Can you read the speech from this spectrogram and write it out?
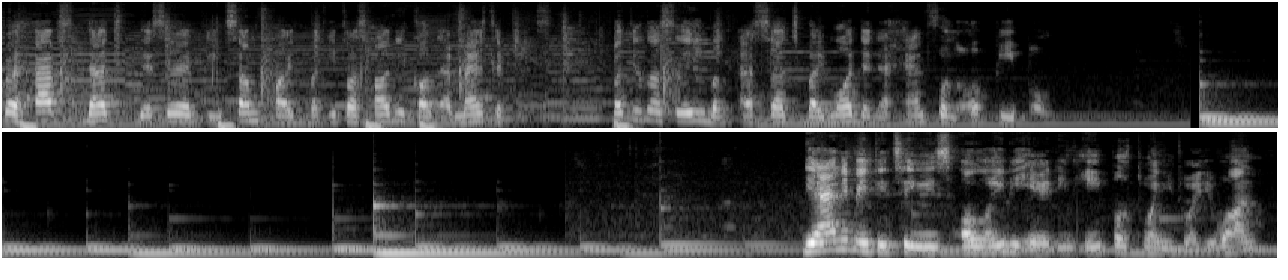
Perhaps that's deserved in some part, but it was hardly called a masterpiece. But it was labeled as such by more than a handful of people. The animated series already aired in April 2021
